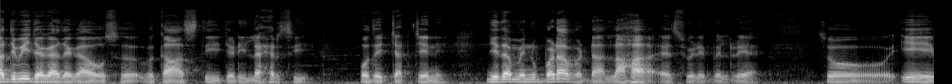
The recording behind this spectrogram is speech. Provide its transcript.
ਅੱਜ ਵੀ ਜਗ੍ਹਾ ਜਗ੍ਹਾ ਉਸ ਵਿਕਾਸ ਦੀ ਜਿਹੜੀ ਲਹਿਰ ਸੀ, ਉਹਦੇ ਚਰਚੇ ਨੇ, ਜਿਹਦਾ ਮੈਨੂੰ ਬੜਾ ਵੱਡਾ ਲਾਹਾ ਇਸ ਵੇਲੇ ਮਿਲ ਰਿਹਾ ਹੈ। ਸੋ ਇਹ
